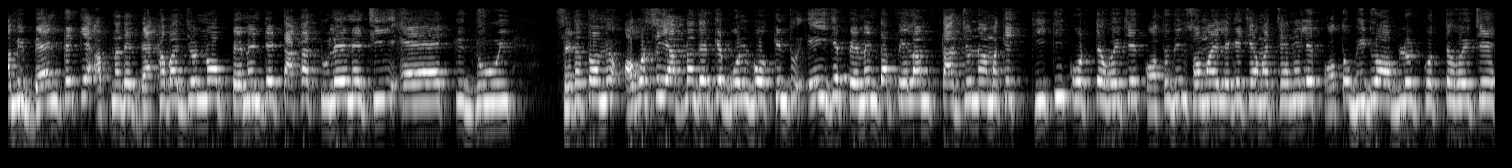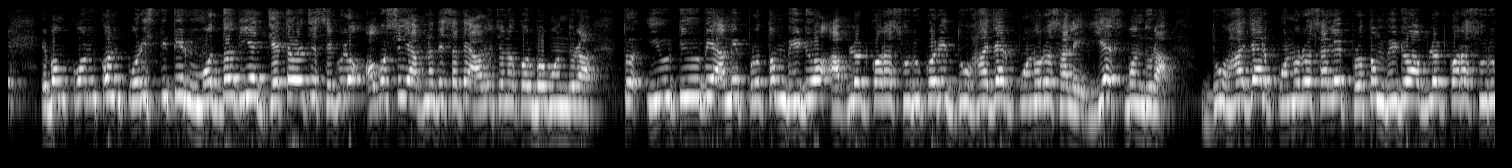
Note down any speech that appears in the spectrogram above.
আমি ব্যাংক থেকে আপনাদের দেখাবার জন্য পেমেন্টের টাকা তুলে এনেছি। এক, দুই সেটা তো আমি অবশ্যই আপনাদেরকে বলব, কিন্তু এই যে পেমেন্টটা পেলাম, তার জন্য আমাকে কি কি করতে হয়েছে, কতদিন সময় লেগেছে আমার চ্যানেলে কত ভিডিও আপলোড করতে হয়েছে, এবং কোন কোন পরিস্থিতির মধ্য দিয়ে যেতে হয়েছে, সেগুলো অবশ্যই আপনাদের সাথে আলোচনা করব বন্ধুরা। তো ইউটিউবে আমি প্রথম ভিডিও আপলোড করা শুরু করি দু হাজার পনেরো সালে। ইয়েস বন্ধুরা। দু হাজার পনেরো সালে প্রথম ভিডিও আপলোড করা শুরু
